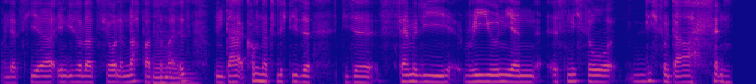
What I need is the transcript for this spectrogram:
Und jetzt hier in Isolation im Nachbarzimmer mhm. ist. Und da kommt natürlich diese, diese Family Reunion ist nicht so, nicht so da, wenn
